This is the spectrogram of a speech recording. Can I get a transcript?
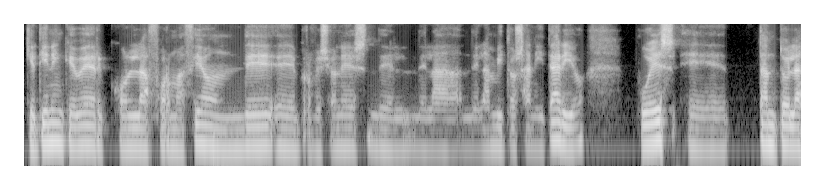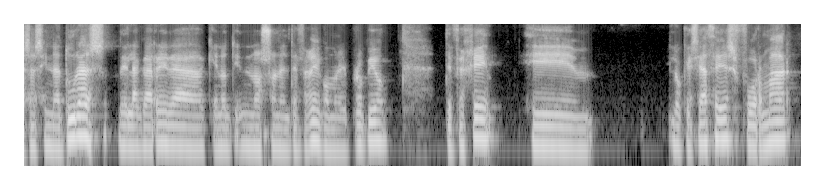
que tienen que ver con la formación de profesiones del, del, ámbito sanitario, pues tanto en las asignaturas de la carrera que no, son el TFG como en el propio TFG, eh, lo que se hace es formar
